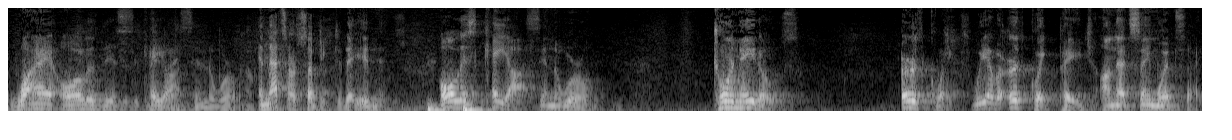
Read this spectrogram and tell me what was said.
why all of this chaos in the world? And that's our subject today, isn't it? All this chaos in the world. Tornadoes, earthquakes. We have an earthquake page on that same website.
